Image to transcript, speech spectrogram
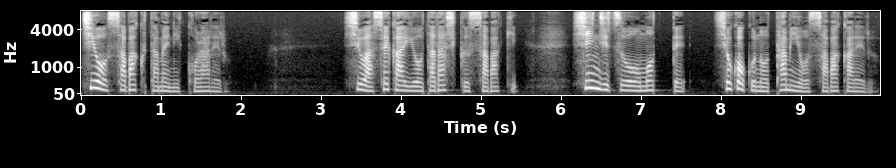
地を裁くために来られる。主は世界を正しく裁き真実をもって諸国の民を裁かれる。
